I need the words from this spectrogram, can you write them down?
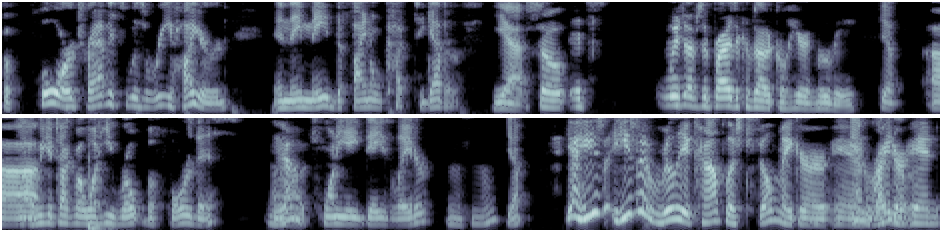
before Travis was rehired, and they made the final cut together. yeah, so it's which I'm surprised it comes out a coherent movie. Yep. Uh, Uh, we could talk about what he wrote before this. Yeah. Uh, 28 days later. mhm. Yep. Yeah, he's he's a really accomplished filmmaker and, And writer, writer. and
